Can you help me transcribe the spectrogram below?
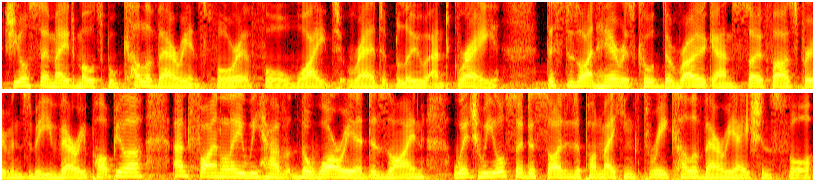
She also made multiple colour variants for it for white, red, blue and grey. This design here is called the Rogue and so far has proven to be very popular. And finally we have the Warrior design, which we also decided upon making three colour variations for.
